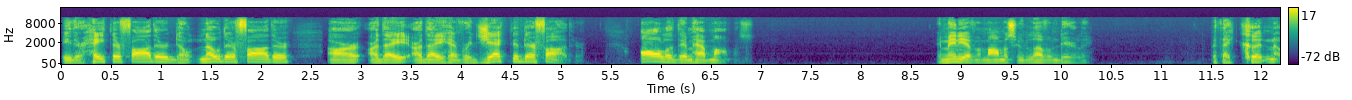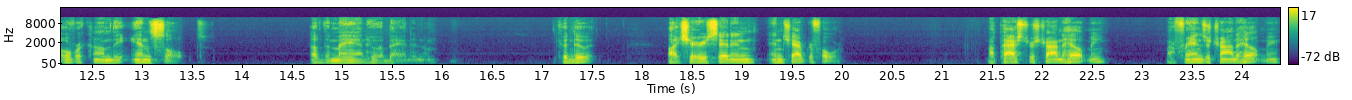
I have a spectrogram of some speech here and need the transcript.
either hate their father, don't know their father, or, or, they, or they have rejected their father, all of them have mamas. And many of them mamas who love them dearly but they couldn't overcome the insult of the man who abandoned them. Couldn't do it. Like Sherry said in, in chapter 4. My pastor's trying to help me. My friends are trying to help me.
